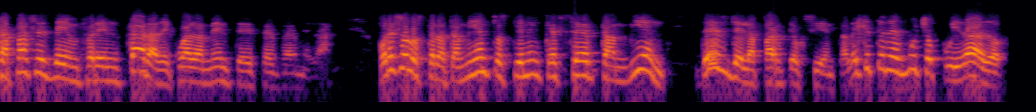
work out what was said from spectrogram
capaces de enfrentar adecuadamente esta enfermedad. Por eso los tratamientos tienen que ser también desde la parte occidental. Hay que tener mucho cuidado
